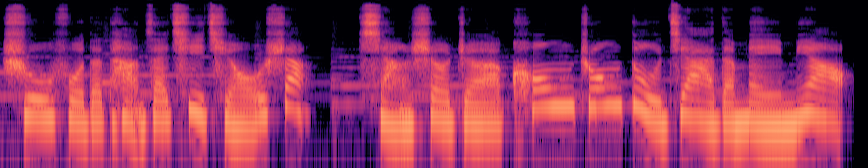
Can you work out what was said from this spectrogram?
舒服地躺在气球上，享受着空中度假的美妙。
